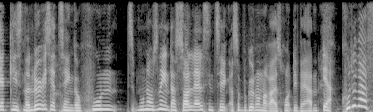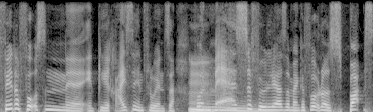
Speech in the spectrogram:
jeg gisner løs. Jeg tænker, hun, hun er jo sådan en, der har solgt alle sine ting, og så begynder hun at rejse rundt i verden. Ja. Kunne det være fedt at få sådan øh, en blive rejseinfluencer? Mm. Få en masse følgere, så man kan få noget spons,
